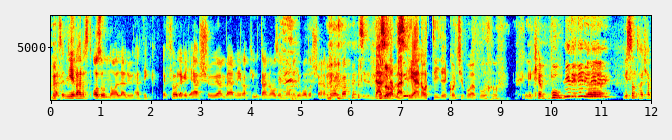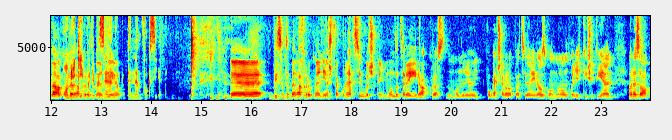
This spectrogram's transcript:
mert nyilván azt azonnal lelőhetik, főleg egy első embernél, aki utána azonnal megy a vadosátorba. Dávid Lapártián ott így egy kocsiból bú. Igen, bum. Viszont, ha be, ak- Amíg én vagyok az elnök, te nem fogsz ilyet viszont ha bele akarok menni a spekulációba, csak egy mondat erejére, akkor azt tudom mondani, hogy Pogácsár alapvetően én azt gondolom, hogy egy kicsit ilyen, van ez a,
